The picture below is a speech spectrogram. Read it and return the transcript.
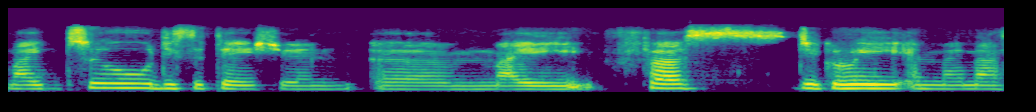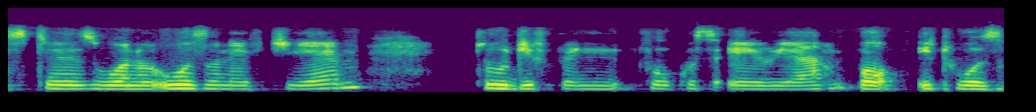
my two dissertation, um, my first degree and my master's one was on FGM, two different focus area, but it was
